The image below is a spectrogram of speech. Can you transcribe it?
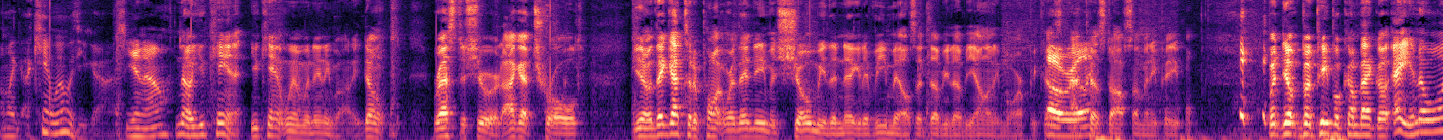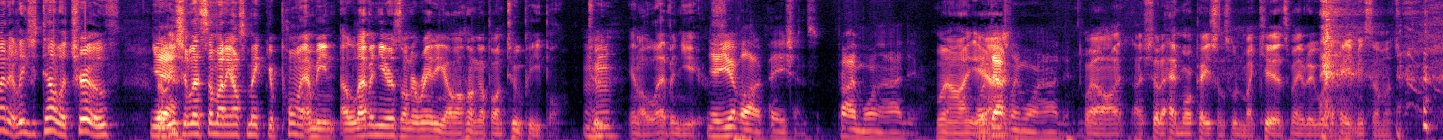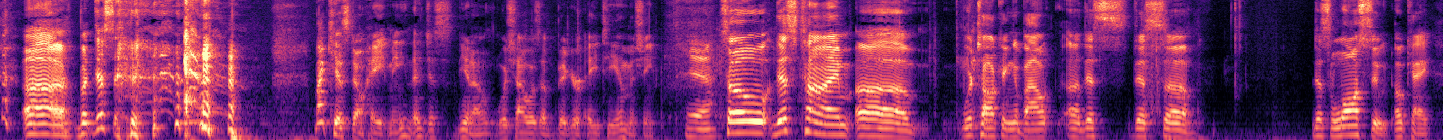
I'm like, I can't win with you guys, you know. No, you can't. You can't win with anybody. Don't rest assured. I got trolled. You know, they got to the point where they didn't even show me the negative emails at WWL anymore because Oh, I really? pissed off so many people. but but people come back and go, hey, you know what? At least you tell the truth. Yeah. At least you let somebody else make your point. I mean, 11 years on the radio, I hung up on two people. 2 in 11 years. Mm-hmm. Yeah, you have a lot of patience, probably more than I do. Well, I, yeah, definitely more than I do. Well, I, I should have had more patience with my kids. Maybe they wouldn't hate me so much. Uh, but this, my kids don't hate me. They just, you know, wish I was a bigger ATM machine. Yeah. So this time, uh, we're talking about uh, this this uh, this lawsuit. Okay,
